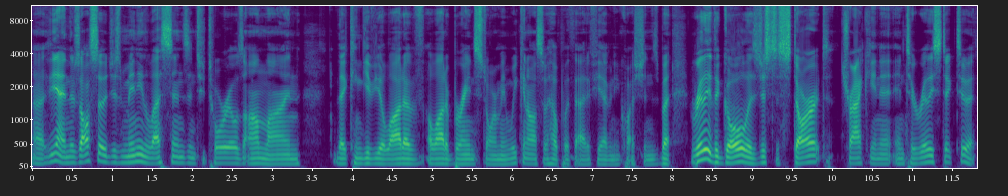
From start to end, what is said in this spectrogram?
Uh, yeah, and there's also just many lessons and tutorials online that can give you a lot of a lot of brainstorming. We can also help with that if you have any questions. But really, the goal is just to start tracking it and to really stick to it.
